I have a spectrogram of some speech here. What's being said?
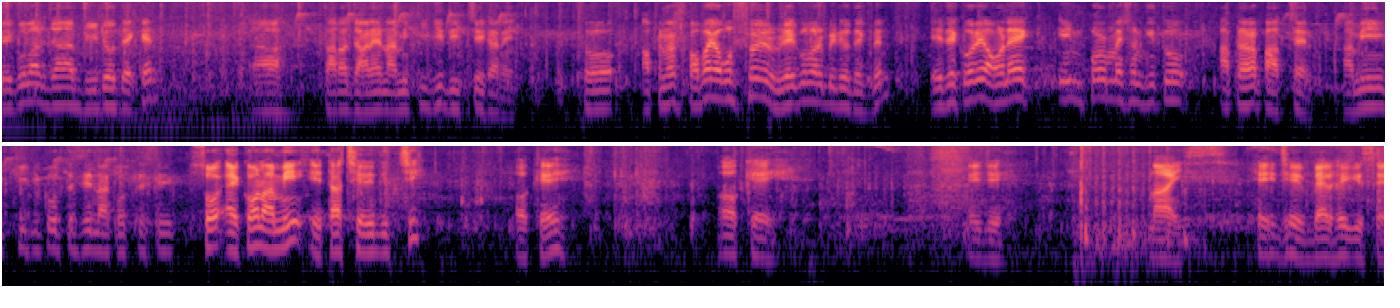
রেগুলার যারা ভিডিও দেখেন তারা জানেন আমি কি কি দিচ্ছি এখানে। তো আপনারা সবাই অবশ্যই রেগুলার ভিডিও দেখবেন। এতে করে অনেক ইনফরমেশন কিন্তু আপনারা পাচ্ছেন। আমি কি কি করতেছি, না করতেছি। সো এখন আমি এটা ছেড়ে দিচ্ছি। ওকে ওকে এই যে নাইস এই যে, বের হয়ে গেছে।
